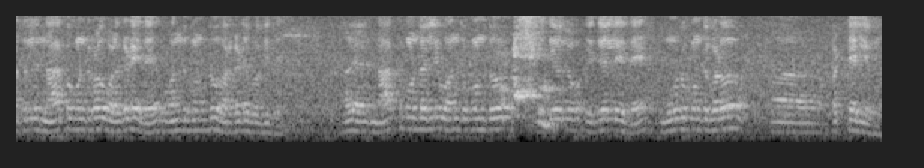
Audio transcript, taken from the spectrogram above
ಅದರಲ್ಲಿ ನಾಲ್ಕು ಗುಂಡುಗಳು ಒಳಗಡೆ ಇದೆ ಒಂದು ಗುಂಡು ಹೊರಗಡೆ ಹೋಗಿದೆ. ಅದೇ ನಾಲ್ಕು ಗುಂಡಲ್ಲಿ ಒಂದು ಗುಂಡು ಇದೆಯಲ್ಲೂ ಇದೆಯಲ್ಲಿದೆ ಮೂರು ಗುಂಡುಗಳು ಹೊಟ್ಟೆಯಲ್ಲಿವೆ.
